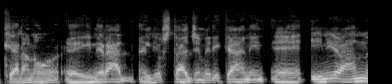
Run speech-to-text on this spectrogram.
che erano eh, in Iran, gli ostaggi americani eh, in Iran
